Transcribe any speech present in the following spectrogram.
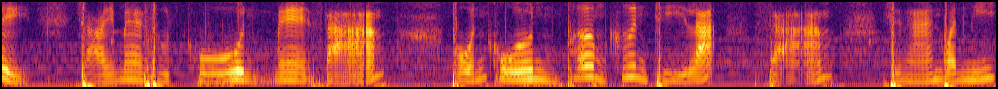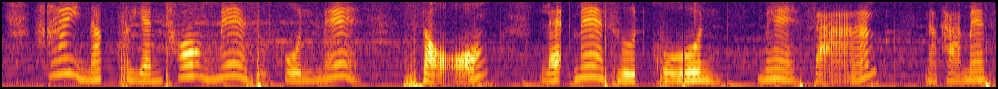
ย ใช้แม่สูตรคูณ แม่ 3 ผลคูณเพิ่มขึ้นทีละ 3 ฉะนั้นวันนี้ให้นักเรียนท่องแม่สูตรคูณแม่ 2 และแม่สูตรคูณแม่ 3 นะคะ แม่ 2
